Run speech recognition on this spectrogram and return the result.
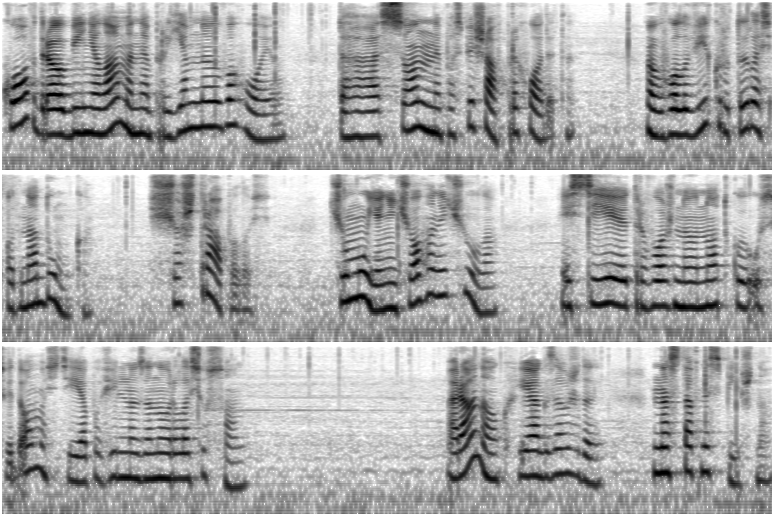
Ковдра обійняла мене приємною вагою, та сон не поспішав приходити. В голові крутилась одна думка: що ж трапилось? Чому я нічого не чула? І з цією тривожною ноткою у свідомості я повільно занурилась у сон. Ранок, як завжди, настав неспішно.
